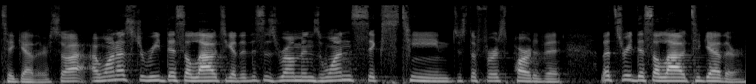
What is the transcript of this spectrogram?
together. So I, I want us to read this aloud together. This is Romans 1:16, just the first part of it. Let's read this aloud together.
